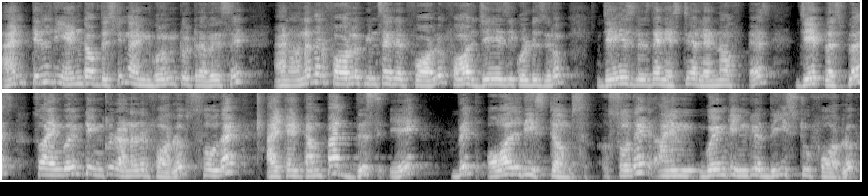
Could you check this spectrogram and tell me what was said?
and till the end of the string I am going to traverse it and another for loop inside that for loop for j is equal to 0, j is less than str of s, j plus plus. So I am going to include another for loop so that I can compare this a with all these terms so that I am going to include these two for loops.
